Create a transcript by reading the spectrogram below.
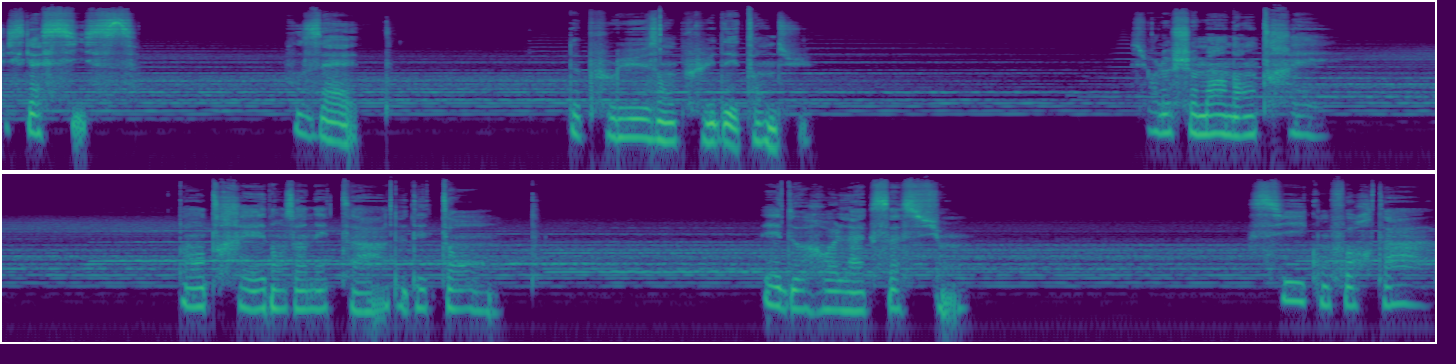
jusqu'à 6. Vous êtes de plus en plus détendu. Sur le chemin d'entrée, d'entrer dans un état de détente et de relaxation si confortable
